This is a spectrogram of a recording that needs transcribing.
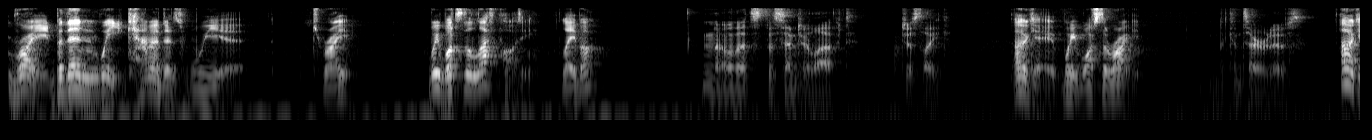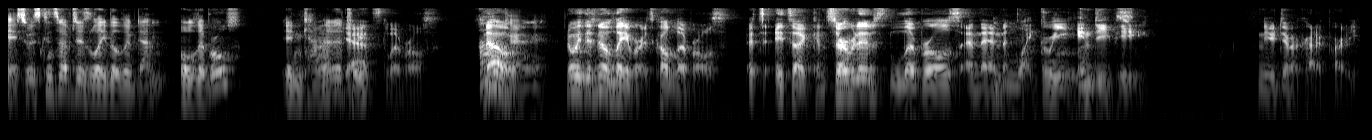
right, but then wait, Canada's weird, right? Wait, what's the left party? Labor? no, that's the center left, just like Okay, wait, what's the right? the conservatives. Okay, so it's Conservatives, Labor, Lib Dem, or Liberals in Canada Yeah, too. Yeah, it's liberals. Oh, no, okay, okay. no, wait. There's no labor. It's called liberals. It's it's a conservatives, liberals, and then like green. NDP, New Democratic Party.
